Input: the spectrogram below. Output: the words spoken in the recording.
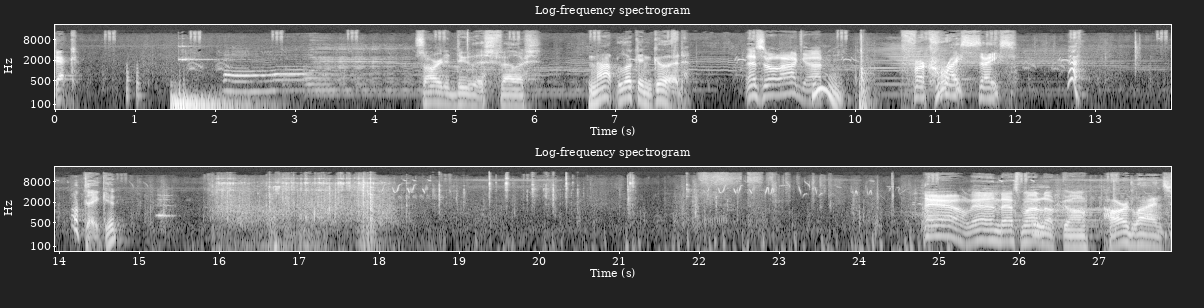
Check. Sorry to do this, fellas. Not looking good. That's all I got. Hmm. For Christ's sakes. I'll take it. Hell, then that's my luck gone. Hard lines.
